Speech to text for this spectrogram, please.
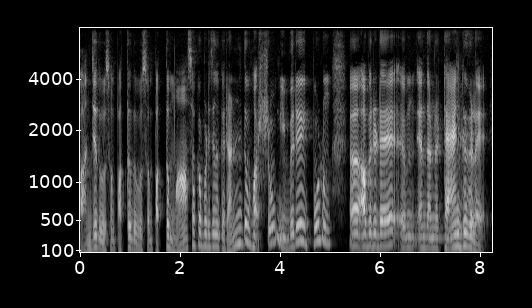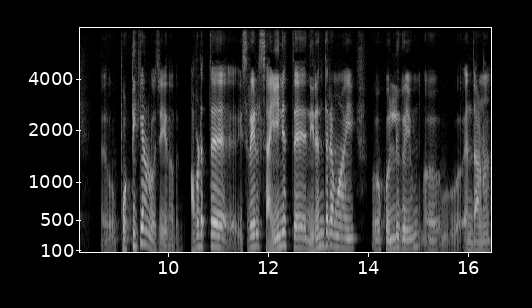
അഞ്ച് ദിവസം പത്ത് ദിവസം പത്ത് മാസമൊക്കെ പിടിച്ച് നിൽക്കുക. രണ്ട് വർഷവും ഇവർ ഇപ്പോഴും അവരുടെ എന്താണ് ടാങ്കുകളെ പൊട്ടിക്കുകയാണല്ലോ ചെയ്യുന്നത്. അവിടുത്തെ ഇസ്രയേൽ സൈന്യത്തെ നിരന്തരമായി കൊല്ലുകയും എന്താണ്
